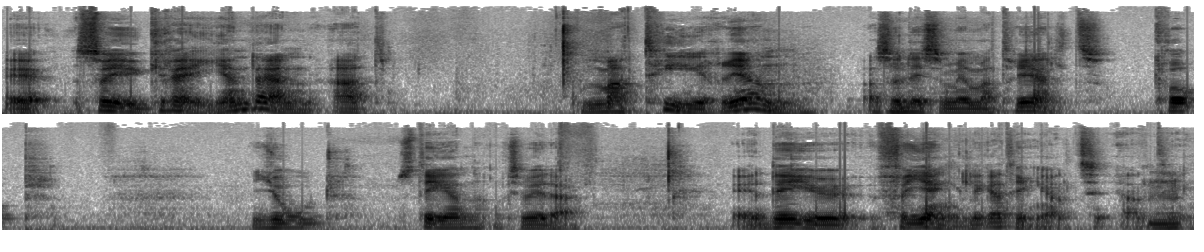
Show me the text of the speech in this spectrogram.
Eh, Så är ju grejen den att materien, alltså det som är materiellt, kropp, jord, sten och så vidare. Eh, Det är ju förgängliga ting allt, allting. Mm.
